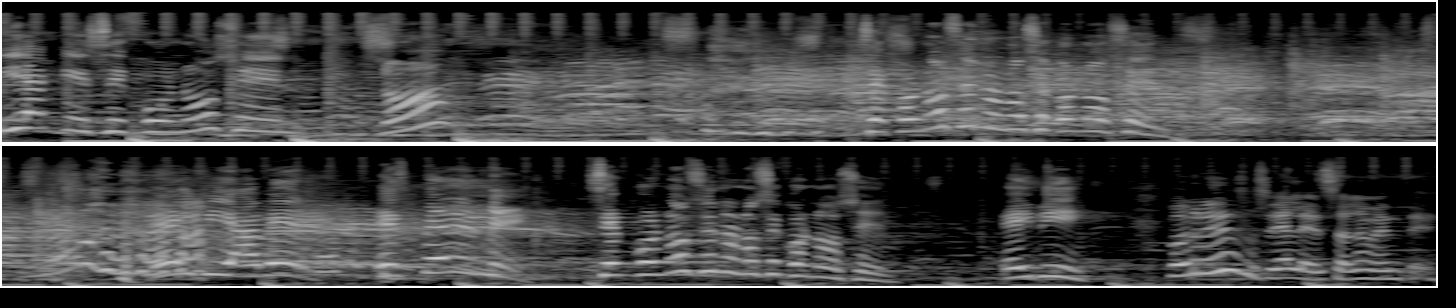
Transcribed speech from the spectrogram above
Parecía que se conocen, ¿no? ¿Se conocen o no se conocen? AB, a ver, espérenme. ¿Se conocen o no se conocen? AB, Por redes sociales solamente.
